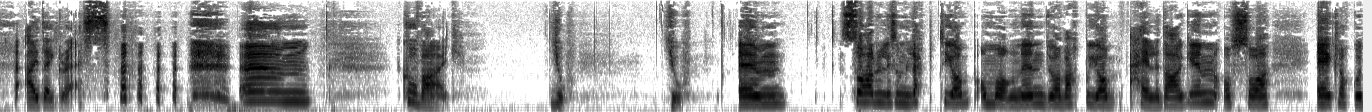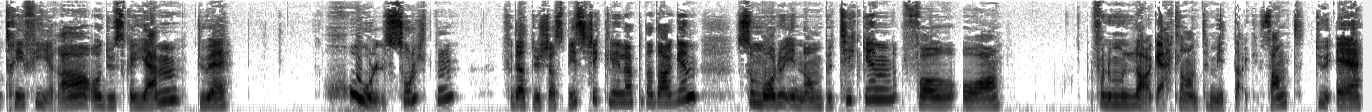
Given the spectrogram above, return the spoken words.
I digress. um, hvor var jeg? Jo. Jo. Um, så har du liksom løpt til jobb om morgenen, du har vært på jobb hele dagen, og så er klokka tre-fire, og du skal hjem. Du er holsulten fordi at du ikke har spist skikkelig i løpet av dagen. Så må du innom butikken for å for du må lage et eller annet til middag, sant? Du er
